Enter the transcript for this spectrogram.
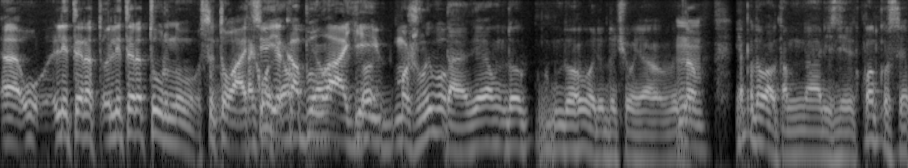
е, у- літерату- літературну ситуацію, Так от, я яка вам- я була вам- їй ну, можливо. Да, я вам до- договорю, до чого я веду. Ну. Я подавав там на різні конкурси.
